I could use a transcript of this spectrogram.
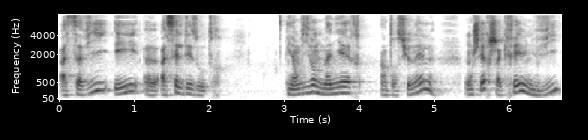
à sa vie et à celle des autres. Et en vivant de manière intentionnelle, on cherche à créer une vie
